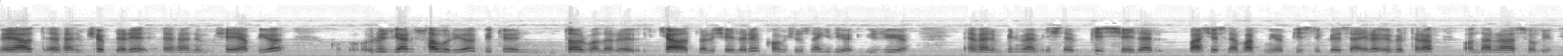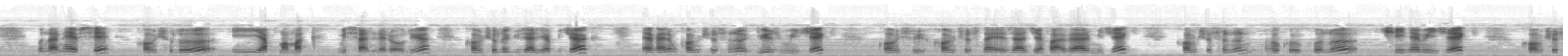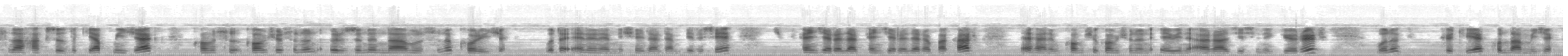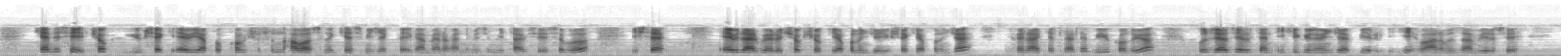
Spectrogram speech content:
Veyahut efendim çöpleri efendim şey yapıyor. Rüzgar savuruyor. Bütün torbaları, kağıtları, şeyleri komşusuna gidiyor, üzüyor. Efendim bilmem işte pis şeyler bahçesine bakmıyor, pislik vesaire öbür taraf ondan rahatsız oluyor. Bunların hepsi komşuluğu iyi yapmamak misalleri oluyor. Komşuluğu güzel yapacak, efendim komşusunu üzmeyecek, komşu, komşusuna eza cefa vermeyecek, komşusunun hukukunu çiğnemeyecek, komşusuna haksızlık yapmayacak, komşu, komşusunun ırzını, namusunu koruyacak. Bu da en önemli şeylerden birisi. Pencereler pencerelere bakar, efendim komşu komşunun evini, arazisini görür, bunu kötüye kullanmayacak. Kendisi çok yüksek ev yapıp komşusunun havasını kesmeyecek. Peygamber Efendimizin bir tavsiyesi bu. İşte evler böyle çok çok yapılınca, yüksek yapılınca felaketler de büyük oluyor. Bu zelzeleden iki gün önce bir ihvanımızdan birisi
